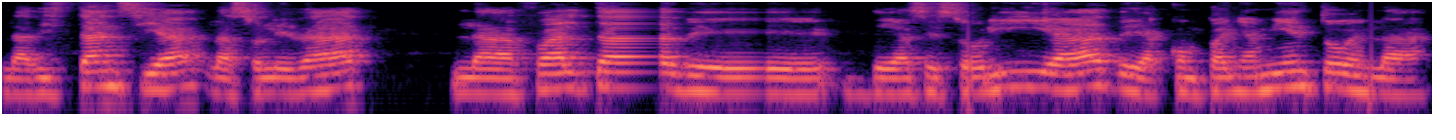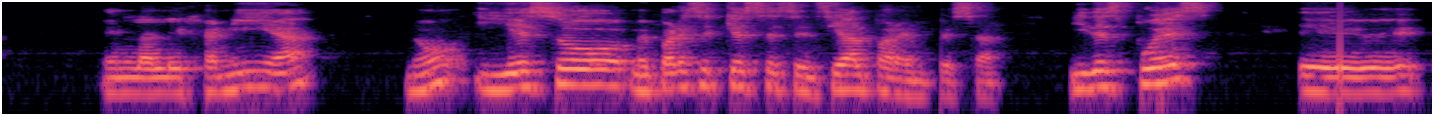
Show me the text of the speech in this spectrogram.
la distancia, la soledad, la falta de, asesoría, de acompañamiento en la, en la lejanía, ¿no? Y eso me parece que es esencial para empezar. Y después, eh,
